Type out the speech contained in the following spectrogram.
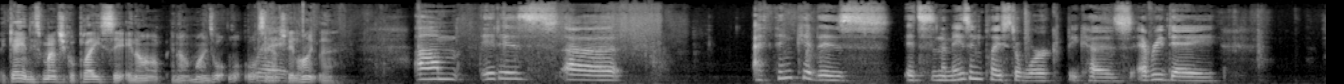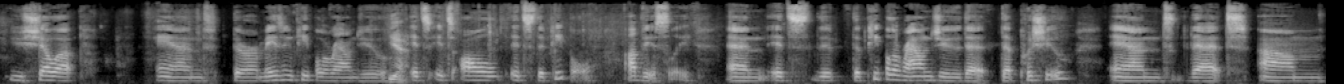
again this magical place in our in our minds. What, what, what's it actually like there? Um, it is. Uh, I think it is. It's an amazing place to work because every day you show up and there are amazing people around you. Yeah. It's it's all it's the people, obviously. And it's the the people around you that that push you and that um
